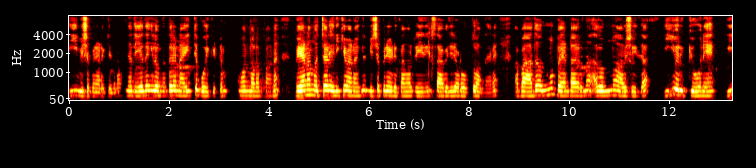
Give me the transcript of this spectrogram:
ഈ ബിഷപ്പിനെ ഇടയ്ക്ക് എത്തണം. ഇതിനകത്ത് ഏതെങ്കിലും ഒന്ന് നൈറ്റ് പോയി കിട്ടും എന്നുറപ്പാണ്. വേണമെന്ന് വെച്ചാൽ എനിക്ക് വേണമെങ്കിൽ ബിഷപ്പിനെ എടുക്കാന്നുള്ള രീതിയിൽ സാഹചര്യം അവിടെ ഒത്തു വന്നേനെ. അപ്പോൾ അതൊന്നും വേണ്ടായിരുന്നു. അതൊന്നും ആവശ്യമില്ല. ഈ ഒരു ക്യൂവിനെ ഈ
